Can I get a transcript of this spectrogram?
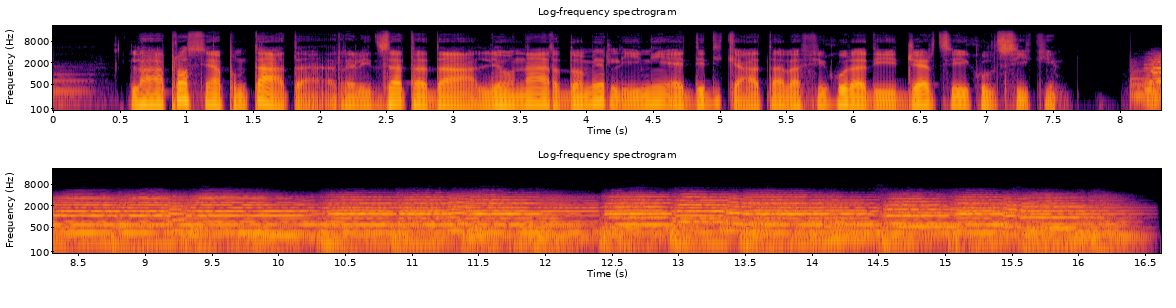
La prossima puntata, realizzata da Leonardo Merlini, è dedicata alla figura di Jerzy Kulsicki.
